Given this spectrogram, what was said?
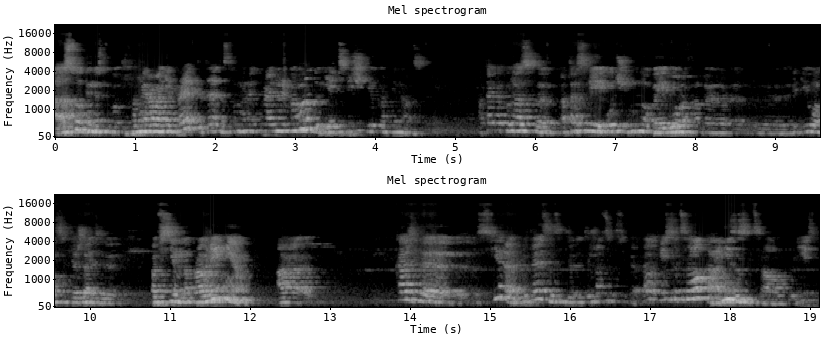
особенность вот, формирования проекта, да, это сформировать правильную команду и обеспечить ее координацию. А так как у нас э, отраслей очень много, и город надо, э, регион содержать э, по всем направлениям, а каждая сфера пытается держаться у себя. Да? Вот есть социалка, они за социалку, есть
